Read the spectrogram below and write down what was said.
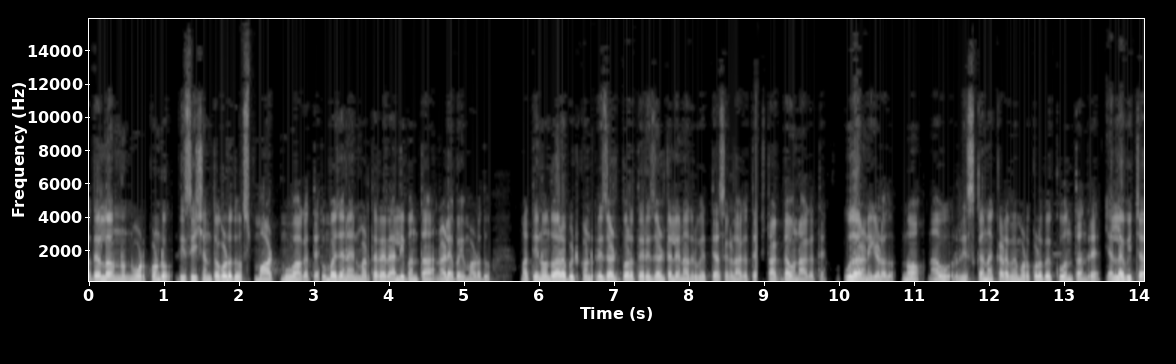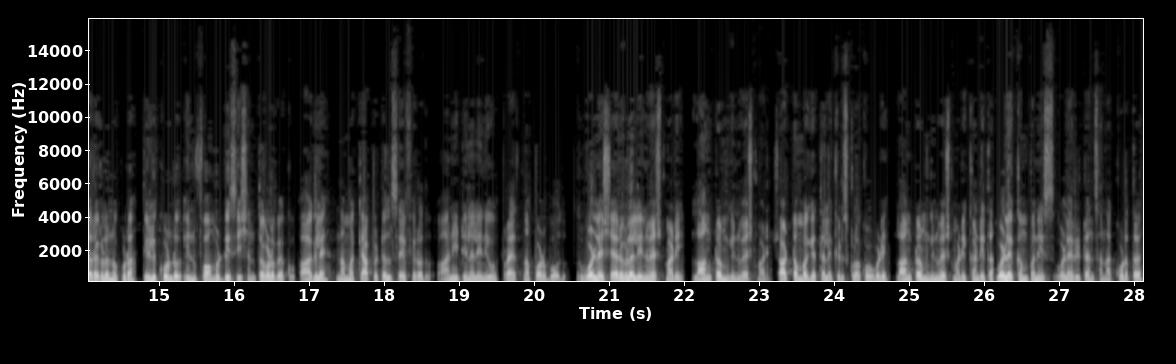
ಅದೆಲ್ಲವನ್ನು ನೋಡ್ಕೊಂಡು ಡಿಸಿಷನ್ ತಗೊಳ್ಳೋದು ಸ್ಮಾರ್ಟ್ ಮೂವ್ ಆಗುತ್ತೆ. ತುಂಬಾ ಜನ ಏನ್ ಮಾಡ್ತಾರೆ ರ್ಯಾಲಿ ಬಂತ ನಾಳೆ ಬೈ ಮಾಡೋದು. ಮತ್ತೆ ಇನ್ನೊಂದು ವಾರ ಬಿಟ್ಕೊಂಡು ರಿಸಲ್ಟ್ ಬರುತ್ತೆ ರಿಸಲ್ಟ್ ಅಲ್ಲಿ ಏನಾದ್ರೂ ವ್ಯತ್ಯಾಸಗಳಾಗುತ್ತೆ. ಸ್ಟಾಕ್ ಡೌನ್ ಆಗುತ್ತೆ. ಉದಾಹರಣೆಗೆ ಹೇಳೋದು ನೋ ನಾವು ರಿಸ್ಕ್ ಅನ್ನ ಕಡಿಮೆ ಮಾಡ್ಕೊಳ್ಬೇಕು ಅಂತಂದ್ರೆ ಎಲ್ಲ ವಿಚಾರಗಳನ್ನು ಕೂಡ ತಿಳ್ಕೊಂಡು ಇನ್ಫಾರ್ಮ್ಡ್ ಡಿಸಿಷನ್ ತಗೊಳ್ಬೇಕು. ಆಗ್ಲೇ ನಮ್ಮ ಕ್ಯಾಪಿಟಲ್ ಸೇಫ್ ಇರೋದು. ಆ ನಿಟ್ಟಿನಲ್ಲಿ ನೀವು ಪ್ರಯತ್ನ ಪಡಬಹುದು ಒಳ್ಳೆ ಶೇರ್ಗಳಲ್ಲಿ ಇನ್ವೆಸ್ಟ್ ಮಾಡಿ ಲಾಂಗ್ ಟರ್ಮ್ ಇನ್ವೆಸ್ಟ್ ಮಾಡಿ. ಶಾರ್ಟ್ ಟರ್ಮ್ ಬಗ್ಗೆ ತಲೆ ಕೆಡಿಸ್ಕೊಳಕ್ ಹೋಗ್ಬೇಡಿ. ಲಾಂಗ್ ಟರ್ಮ್ ಇನ್ವೆಸ್ಟ್ ಮಾಡಿ ಖಂಡಿತ ಒಳ್ಳೆ ಕಂಪನೀಸ್ ಒಳ್ಳೆ ರಿಟರ್ನ್ಸ್ ಅನ್ನ ಕೊಡ್ತವೆ.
